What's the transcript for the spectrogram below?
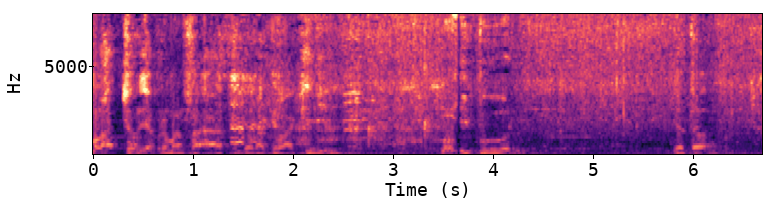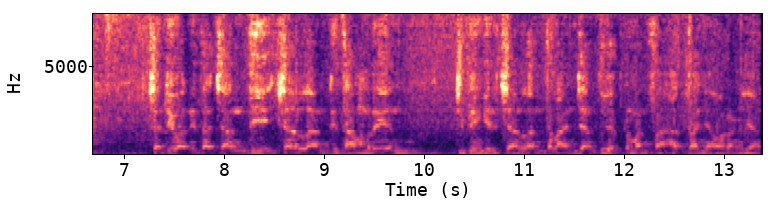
melacur ya bermanfaat untuk laki-laki, menghibur, ya toh. Jadi wanita cantik jalan di tamrin di pinggir jalan telanjang itu ya bermanfaat banyak orang yang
